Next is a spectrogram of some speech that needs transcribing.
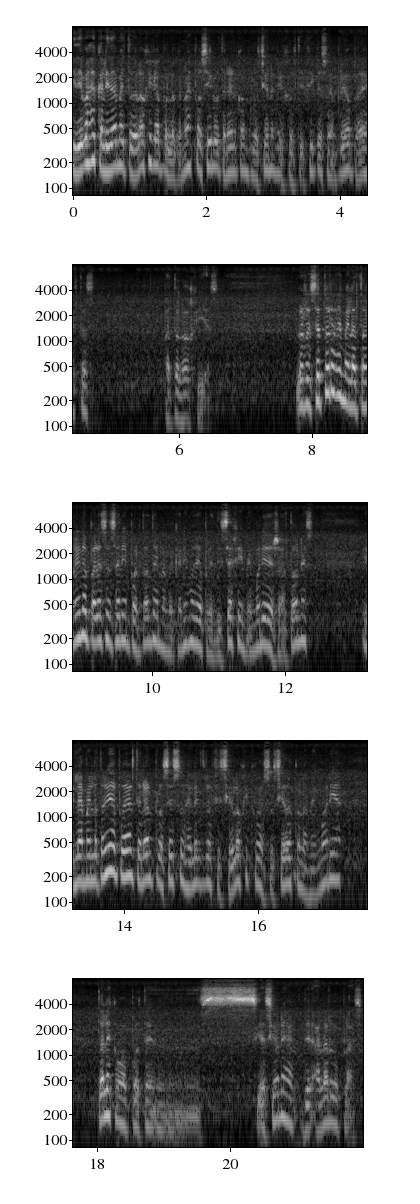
y de baja calidad metodológica, por lo que no es posible obtener conclusiones que justifiquen su empleo para estas patologías. Los receptores de melatonina parecen ser importantes en los mecanismos de aprendizaje y memoria de ratones, y la melatonina puede alterar procesos electrofisiológicos asociados con la memoria, tales como potenciaciones a largo plazo.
